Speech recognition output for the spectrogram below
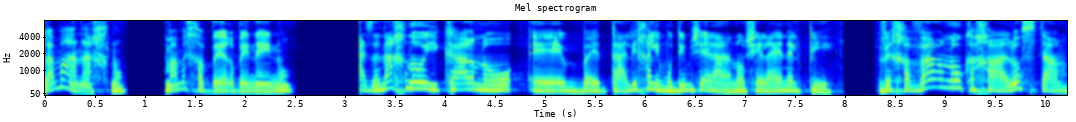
למה אנחנו? מה מחבר בינינו? אז אנחנו הכרנו אה, בתהליך הלימודים שלנו, של ה-NLP, וחברנו ככה לא סתם,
